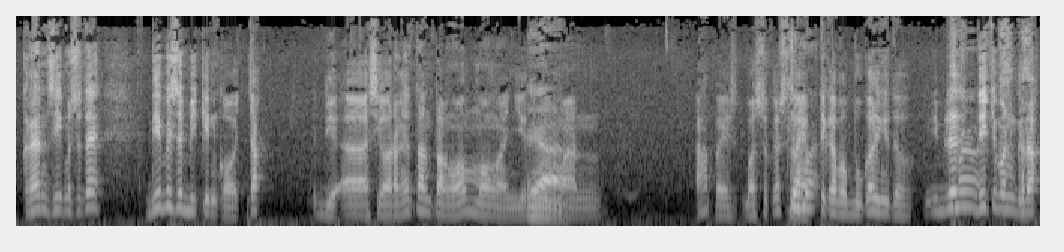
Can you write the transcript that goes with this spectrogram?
keren sih maksudnya dia bisa bikin kocak dia eh, si orangnya tanpa ngomong anjir Iya. cuman apa ya masuknya slapstick apa bukan gitu dia, Cuma- dia cuman gerak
